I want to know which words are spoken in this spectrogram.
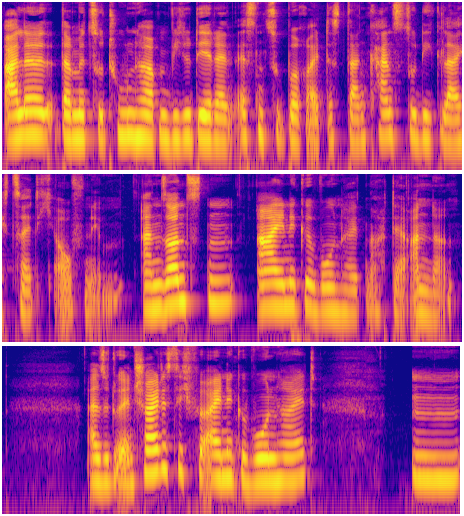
alle damit zu tun haben, wie du dir dein Essen zubereitest. Dann kannst du die gleichzeitig aufnehmen. Ansonsten eine Gewohnheit nach der anderen. Also du entscheidest dich für eine Gewohnheit Mm,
